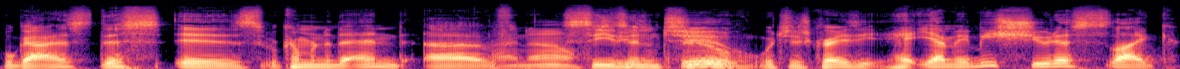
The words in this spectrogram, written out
Well, guys, this is we're coming to the end of I know. season, Season two, two. which is crazy. Hey, yeah, maybe shoot us like,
